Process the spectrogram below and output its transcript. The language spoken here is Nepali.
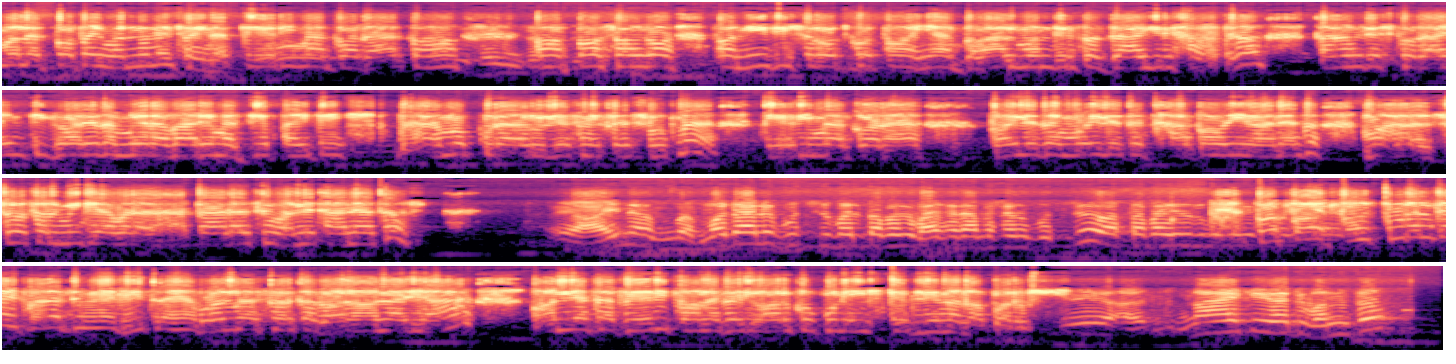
मलाई तपाईँ भन्नु नै छैन। तेरीमा तँ तँसँग निजी स्रोतको तँ यहाँ बाल मन्दिरको जागिर खाएर काङ्ग्रेसको राजनीति गरेर मेरा बारेमा जे पाइ त्यही भ्रामक कुराहरू लेख्ने फेसबुकमा तेरीमा गधा तैँले चाहिँ मैले चाहिँ थाहा पाउने भनेको म सोसियल मिडियाबाट टाढा छु भन्ने ठानेको छस् होइन मजाले बुझ्छु मैले तपाईँको भाषा राम्रोसँग बुझ्छु। अब तँ तँ तपाईँ तँ तुरन्तै पाँच मिनटभित्र यहाँ बलुवा सरका घर अगाडि आ। अन्यथा फेरि तँलाई फेरि अर्को कुनै स्टेप लिन नपरोस्। ए नआए के गरी भन्नु त।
